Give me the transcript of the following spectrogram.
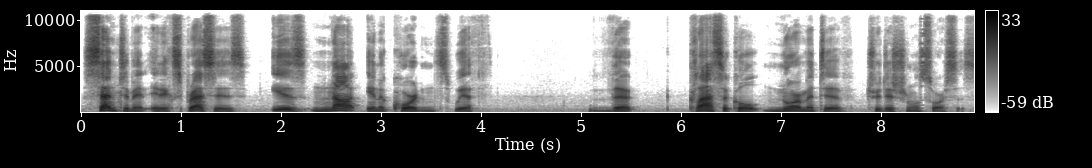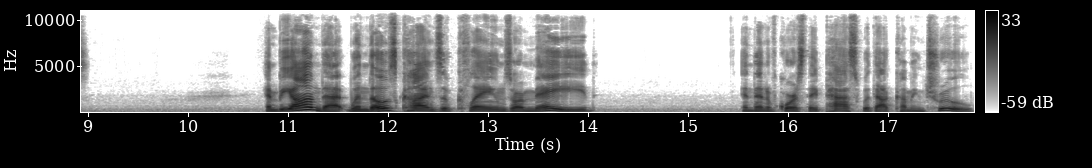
sentiment it expresses is not in accordance with the classical normative traditional sources. And beyond that, when those kinds of claims are made, and then, of course, they pass without coming true,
